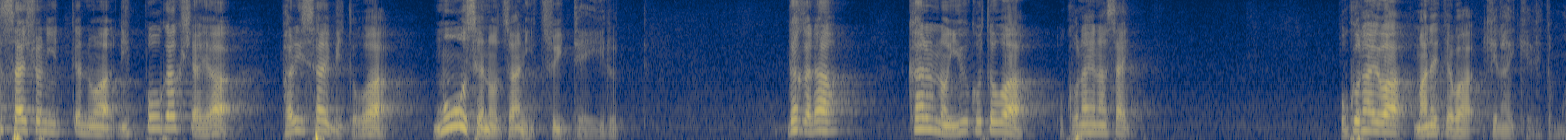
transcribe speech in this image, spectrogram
ず最初に言ってるのは立法学者やパリサイ人はモーセの座についている。だから彼の言うことは行いなさい。行いは真似てはいけないけれども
